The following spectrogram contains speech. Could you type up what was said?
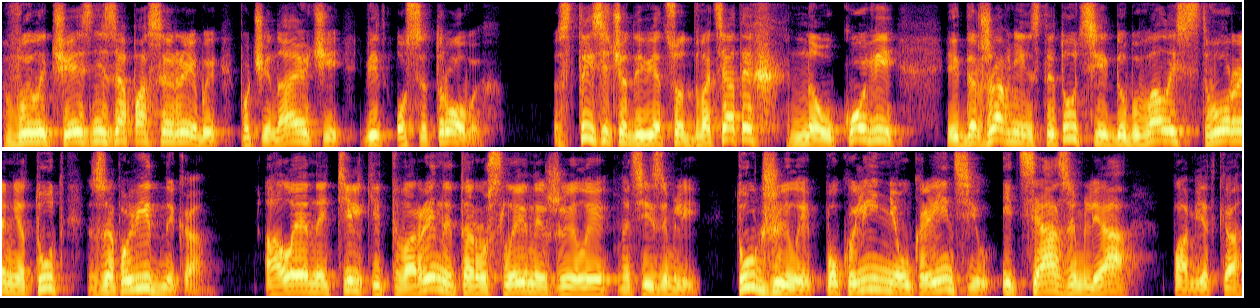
величезні запаси риби, починаючи від осетрових. З 1920-х наукові і державні інституції добивались створення тут заповідника. Але не тільки тварини та рослини жили на цій землі. Тут жили покоління українців, і ця земля пам'ятка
